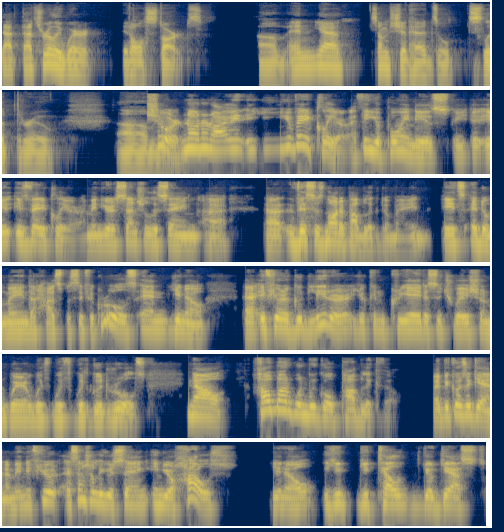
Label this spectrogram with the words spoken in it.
that that's really where it all starts um, and yeah some shitheads will slip through um, Sure. No, no, no. I mean, you're very clear. I think your point is is very clear. I mean, you're essentially saying uh, uh, this is not a public domain. It's a domain that has specific rules, and you know, uh, if you're a good leader, you can create a situation where with with with good rules. Now, how about when we go public though? Because again, I mean, if you're essentially you're saying in your house, you know, you you tell your guests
